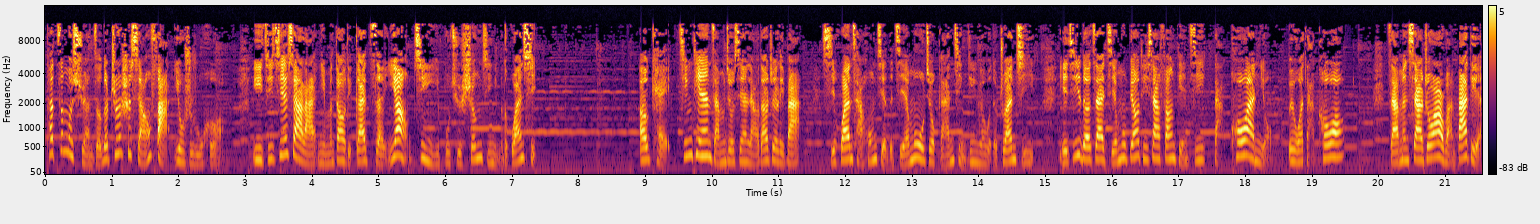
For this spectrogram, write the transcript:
他这么选择的真实想法又是如何，以及接下来你们到底该怎样进一步去升级你们的关系。OK，今天咱们就先聊到这里吧。喜欢彩虹姐的节目就赶紧订阅我的专辑，也记得在节目标题下方点击打 call 按钮为我打 call 哦。咱们下周二晚八点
